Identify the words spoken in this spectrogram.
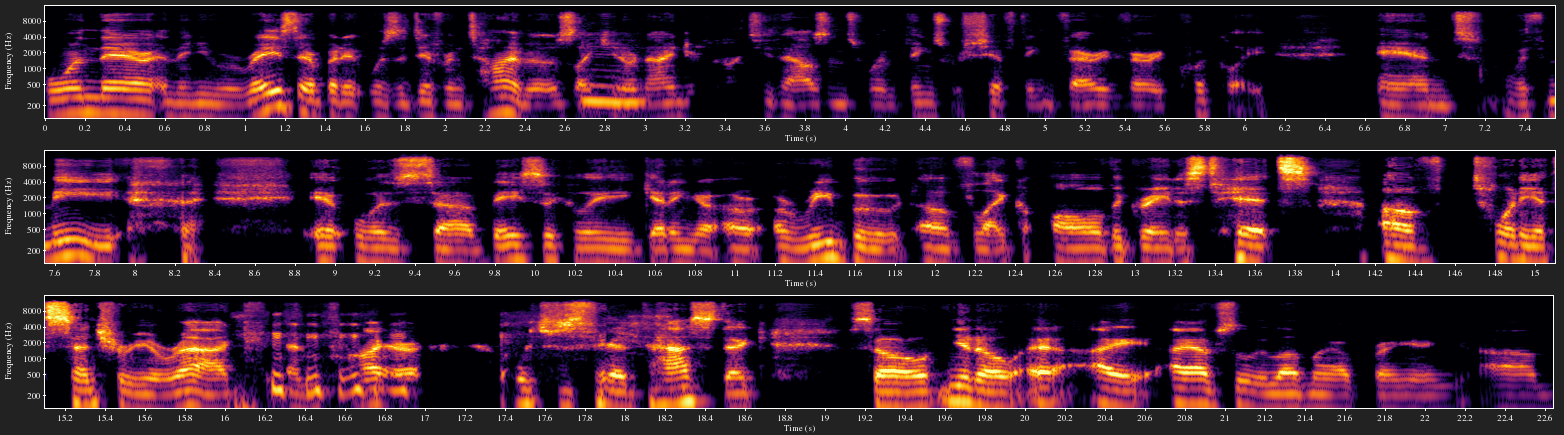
born there and then you were raised there, but it was a different time. It was like mm. you know 90s, mm. 2000s when things were shifting very very quickly, and with me it was uh, basically getting a, a, reboot of like all the greatest hits of 20th century iraq and prior which is fantastic so you know i i absolutely love my upbringing um,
